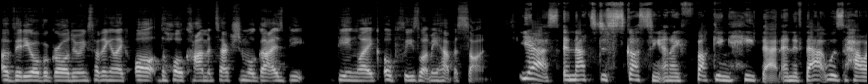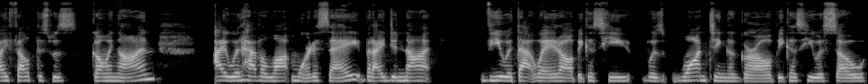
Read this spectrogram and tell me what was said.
a video of a girl doing something and like all the whole comment section will guys be being like, "Oh, please let me have a son." Yes, and that's disgusting and I fucking hate that. And if that was how I felt this was going on, I would have a lot more to say, but I did not view it that way at all because he was wanting a girl because he was so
